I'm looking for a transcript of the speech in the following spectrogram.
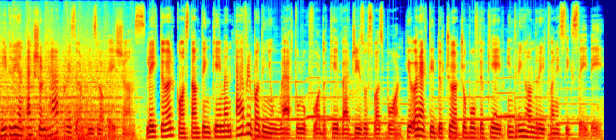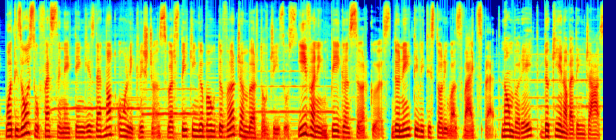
Hadrian actually helped preserve these locations. Later, Constantine came and everybody knew where to look for the cave where Jesus was born. He erected the church above the cave in 326 AD. What is also fascinating is that not only Christians were speaking about the virgin birth of Jesus, even in pagan circles, the nativity story was widespread. Number 8. The Cana wedding jars.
